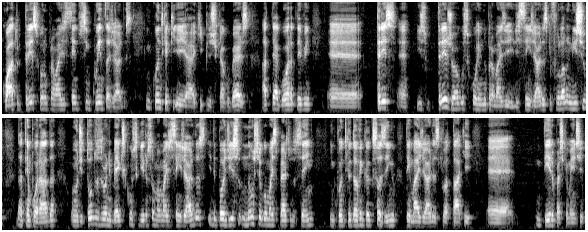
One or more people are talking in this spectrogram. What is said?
4, 3 foram para mais de 150 jardas, enquanto que a, equipe do Chicago Bears até agora teve é, três, é, isso, três jogos correndo para mais de, de 100 jardas, que foi lá no início da temporada, onde todos os running backs conseguiram somar mais de 100 jardas e depois disso não chegou mais perto do 100, enquanto que o Dalvin Cook sozinho tem mais jardas que o ataque é, inteiro praticamente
